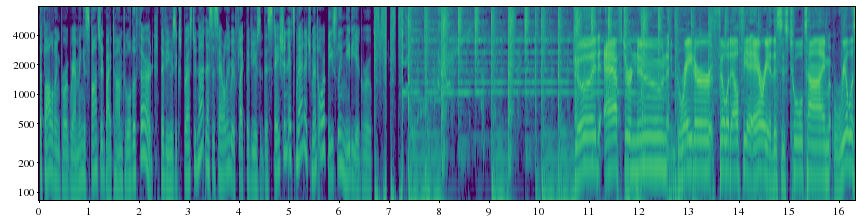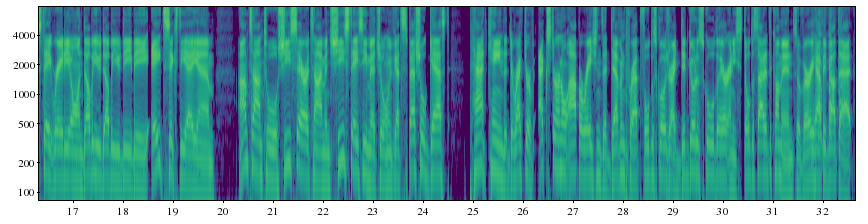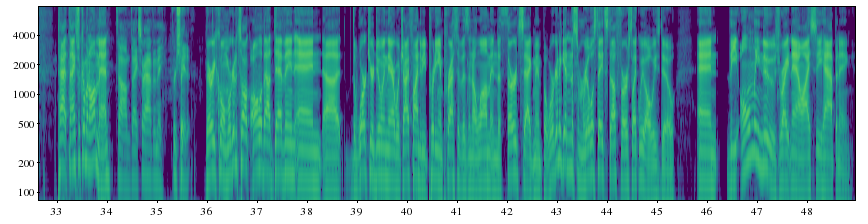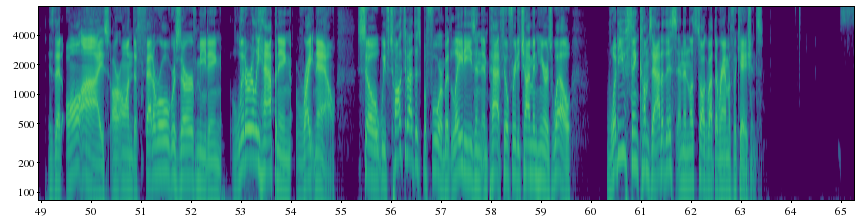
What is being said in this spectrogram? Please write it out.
The following programming is sponsored by Tom Toole III. The views expressed do not necessarily reflect the views of this station, its management, or Beasley Media Group. Good afternoon, greater Philadelphia area. This is Tool Time Real Estate Radio on WWDB 860 AM. I'm Tom Toole, She's Sarah Time, and She's Stacy Mitchell. And we've got special guest Pat Kane, the director of external operations at Devon Prep. Full disclosure, I did go to school there, and he still decided to come in. So very happy about that. Pat, thanks for coming on, man. Tom, thanks for having me. Appreciate it. Very cool. And we're going to talk all about Devon and uh, the work you're doing there, which I find to be pretty impressive as an alum in the third segment. But we're going to get into some real estate stuff first, like we always do. And the only news right now I see happening is that all eyes are on the Federal Reserve meeting literally happening right now. So we've talked about this before, but ladies and, and Pat, feel free to chime in here as well. What do you think comes out of this? And then let's talk about the ramifications.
